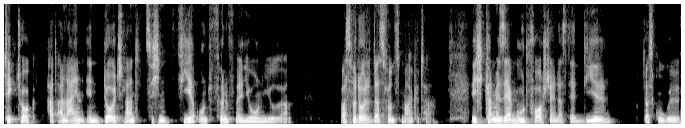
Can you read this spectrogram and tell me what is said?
TikTok hat allein in Deutschland zwischen 4 und 5 Millionen User. Was bedeutet das für uns Marketer? Ich kann mir sehr gut vorstellen, dass der Deal, dass Google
